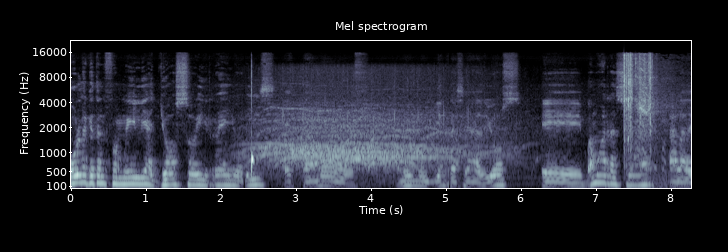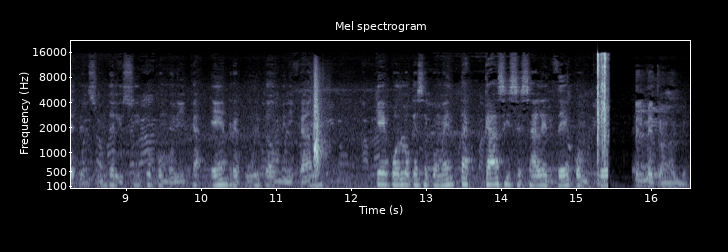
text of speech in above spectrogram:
Hola, ¿qué tal familia? Yo soy Rey Oris. Estamos muy, muy bien, gracias a Dios. Eh, vamos a reaccionar a la detención de Luisito Comunica en República Dominicana, que por lo que se comenta casi se sale de control. del metro. Muy bien.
